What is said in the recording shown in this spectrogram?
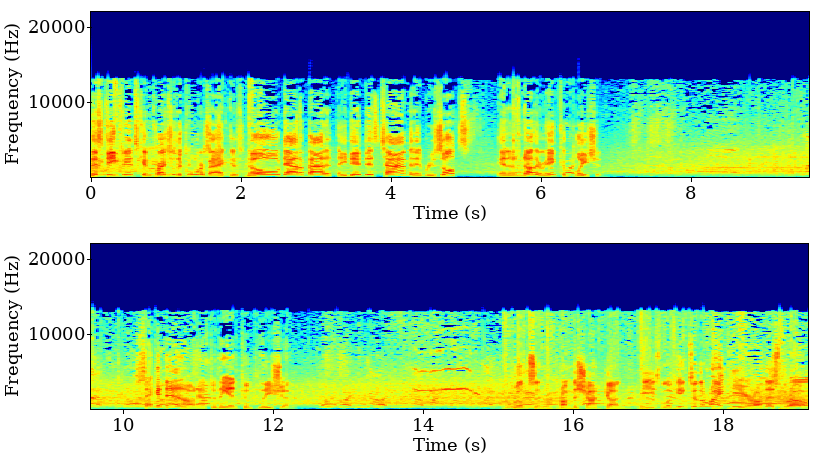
This defense can pressure the quarterback. There's no doubt about it. They did this time, and it results in another incompletion. Second down after the incompletion. Wilson from the shotgun. He's looking to the right here on this throw.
